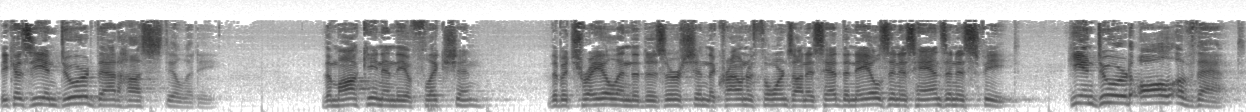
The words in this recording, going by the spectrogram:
Because he endured that hostility, the mocking and the affliction, the betrayal and the desertion, the crown of thorns on his head, the nails in his hands and his feet. He endured all of that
